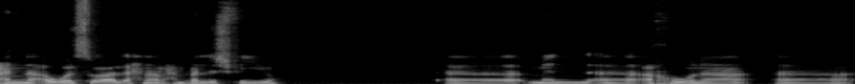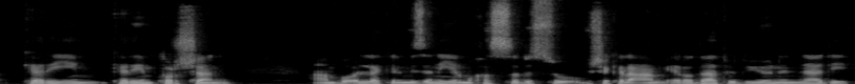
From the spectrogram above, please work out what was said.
عندنا أول سؤال إحنا رح نبلش فيه آه، من آه، أخونا آه، كريم كريم طرشاني. عم بقول لك الميزانية المخصصة للسوق بشكل عام إيرادات وديون النادي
